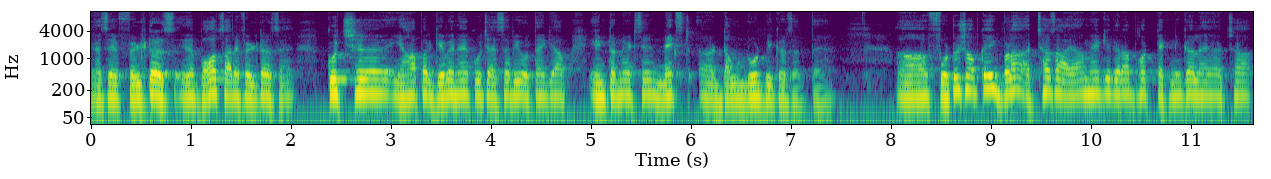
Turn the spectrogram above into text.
ऐसे फ़िल्टर्स बहुत सारे फ़िल्टर्स हैं। कुछ यहाँ पर गिवन है, कुछ ऐसा भी होता है कि आप इंटरनेट से नेक्स्ट डाउनलोड भी कर सकते हैं। फ़ोटोशॉप का एक बड़ा अच्छा सा आयाम है कि अगर आप बहुत टेक्निकल हैं अच्छा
